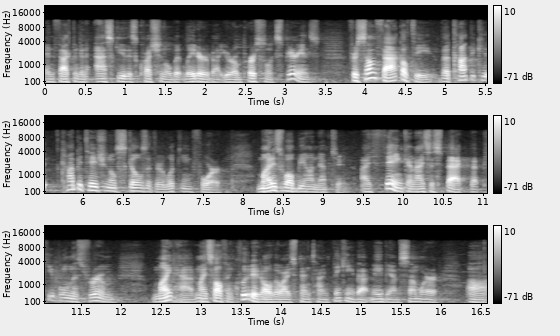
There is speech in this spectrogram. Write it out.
in fact, I'm going to ask you this question a little bit later about your own personal experience. For some faculty, the compu computational skills that they're looking for might as well be on Neptune. I think, and I suspect, that people in this room might have, myself included, although I spend time thinking about maybe I'm somewhere uh,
